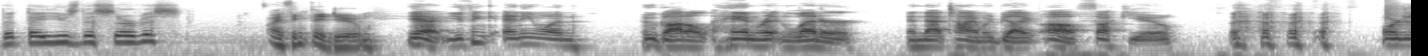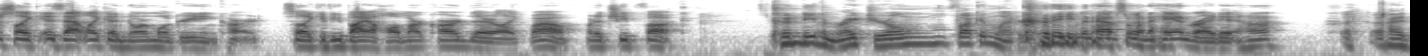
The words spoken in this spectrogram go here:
that they use this service? I think they do. Yeah, you think anyone who got a handwritten letter in that time would be like, "Oh, fuck you," or just like, is that like a normal greeting card? So like, if you buy a Hallmark card, they're like, "Wow, what a cheap fuck." Couldn't even write your own fucking letter. Couldn't even have someone handwrite it, huh? I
